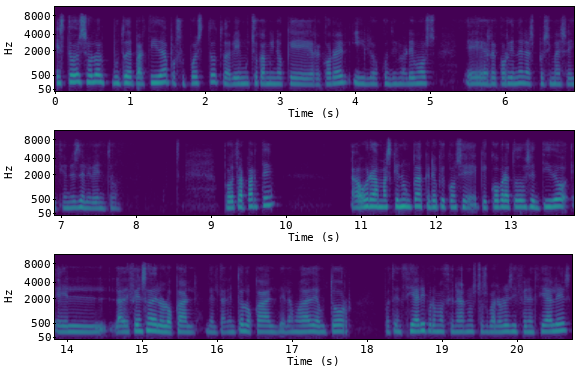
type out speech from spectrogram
Esto es solo el punto de partida, por supuesto, todavía hay mucho camino que recorrer y lo continuaremos eh, recorriendo en las próximas ediciones del evento. Por otra parte, ahora más que nunca creo que, cobra todo sentido la defensa de lo local, del talento local, de la moda de autor, potenciar y promocionar nuestros valores diferenciales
